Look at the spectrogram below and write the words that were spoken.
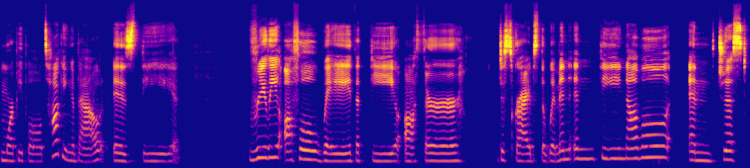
more people talking about is the really awful way that the author describes the women in the novel and just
